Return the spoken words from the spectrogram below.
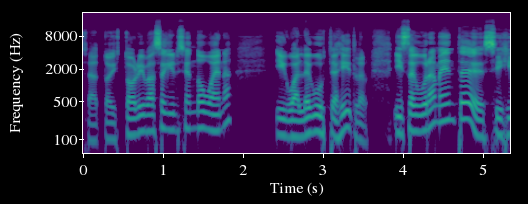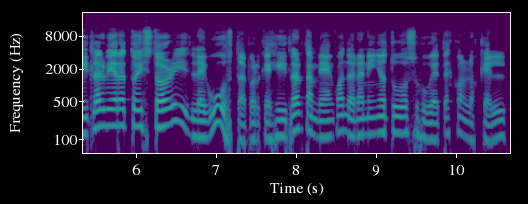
sea, Toy Story va a seguir siendo buena igual le guste a Hitler. Y seguramente si Hitler viera Toy Story, le gusta, porque Hitler también cuando era niño tuvo sus juguetes con los que él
